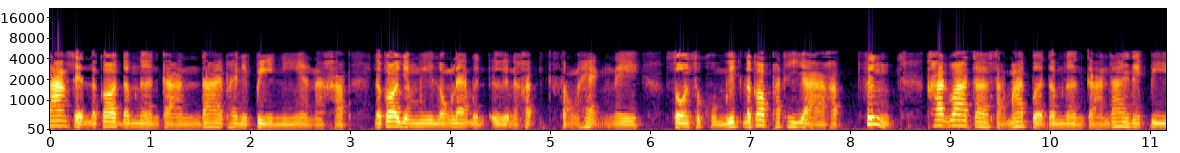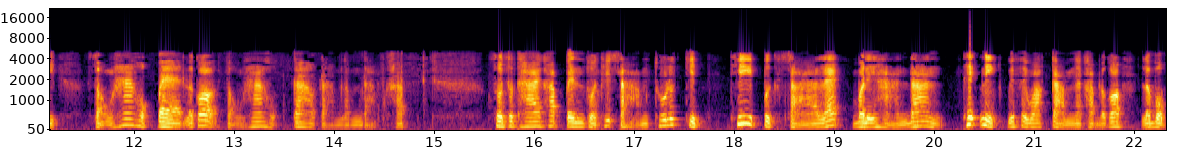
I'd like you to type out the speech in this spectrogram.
สร้างเสร็จแล้วก็ดำเนินการได้ภายในปีนี้นะครับ แล้วก็ยังมีโรงแรมอื่นๆนะครับ อีกสองแห่งในโซนสุขุมวิทแล้วก็พัทยาครับ ซึ่งคาดว่าจะสามารถเปิดดำเนินการได้ในปี 2568 แล้วก็ 2569 ตามลำดับครับ ส่วนสุดท้ายครับ เป็นส่วนที่ 3 ธุรกิจ ที่ปรึกษาและบริหารด้านเทคนิควิศวกรรมนะครับ แล้วก็ระบบ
